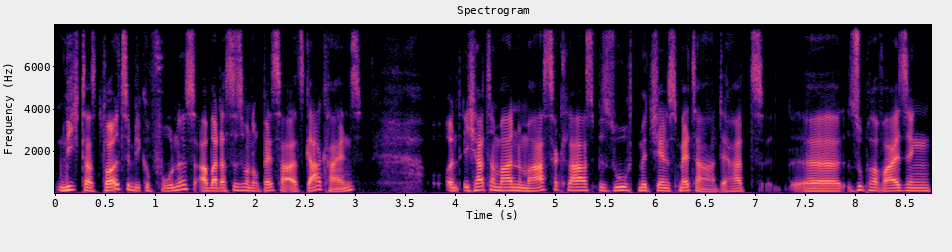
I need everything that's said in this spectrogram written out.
nicht das tollste Mikrofon ist, aber das ist immer noch besser als gar keins. Und ich hatte mal eine Masterclass besucht mit James Meta. Der hat äh, Supervising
